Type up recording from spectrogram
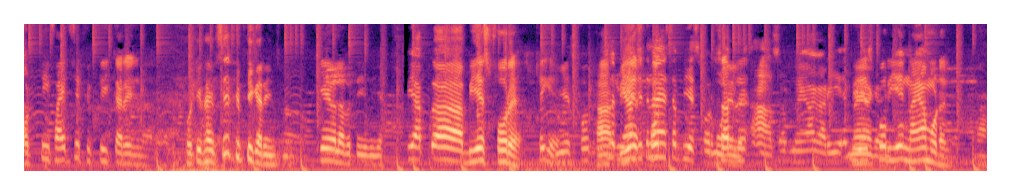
45 से 50 का रेंज में फोर्टी फाइव से फिफ्टी का रेंज में। ये वाला बताइए भैया। ये आपका बी एस फोर है ठीक है? बी एस फोर हाँ, मतलब यहाँ BS4 जितना है सब बी एस फोर सब है। हाँ सब नया गाड़ी है। बी एस फोर ये नया मॉडल है। हाँ।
